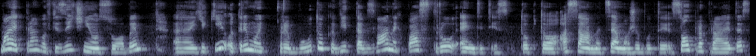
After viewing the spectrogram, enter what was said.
Мають право фізичні особи, е, які отримують прибуток від так званих pass-through entities. Тобто, а саме це може бути sole proprietors,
